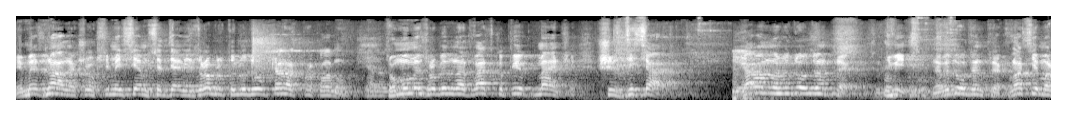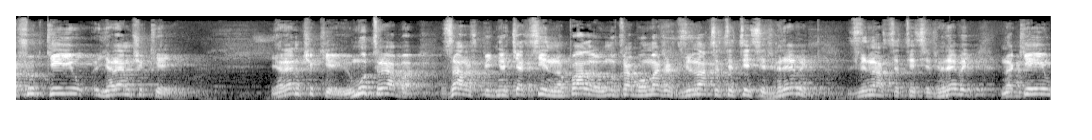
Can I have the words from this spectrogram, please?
І ми знали, якщо всі ми 79 зроблять, то люди взагалі нас прокладуть. Тому ми зробили на 20 копійок менше, 60. Я вам наведу один приклад. Дивіться, наведу один приклад. У нас є маршрут Київ, Яремче Київ. Яремче Київ. Йому треба зараз підняття цін на паливо, йому треба в межах 12 тисяч гривень, 12 тисяч гривень на Київ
